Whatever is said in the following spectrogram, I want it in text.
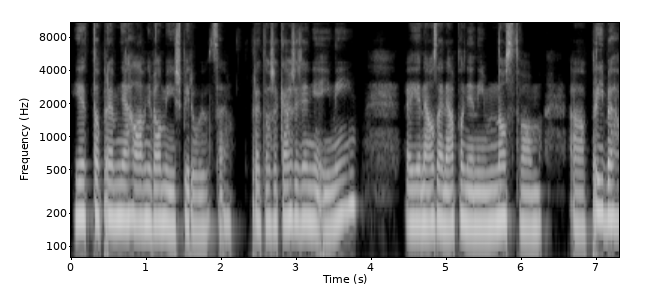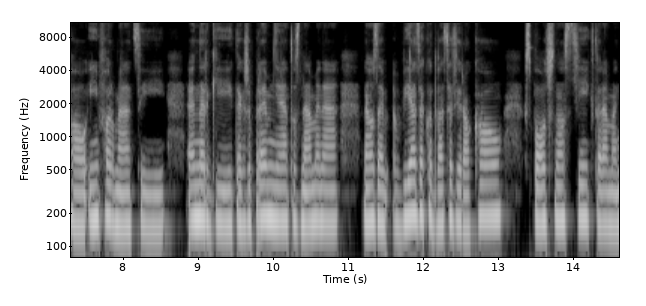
Je to pre mňa hlavne veľmi inšpirujúce pretože každý deň je iný, je naozaj naplnený množstvom príbehov, informácií, energií, takže pre mňa to znamená naozaj viac ako 20 rokov v spoločnosti, ktorá ma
